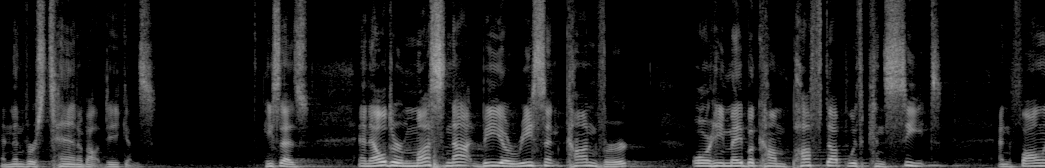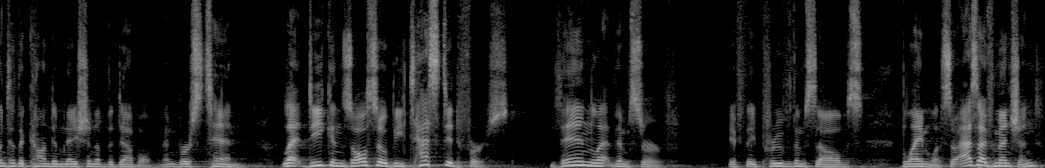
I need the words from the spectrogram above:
and then verse 10 about deacons. He says, An elder must not be a recent convert, or he may become puffed up with conceit and fall into the condemnation of the devil. And verse 10 let deacons also be tested first, then let them serve if they prove themselves blameless. So, as I've mentioned,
